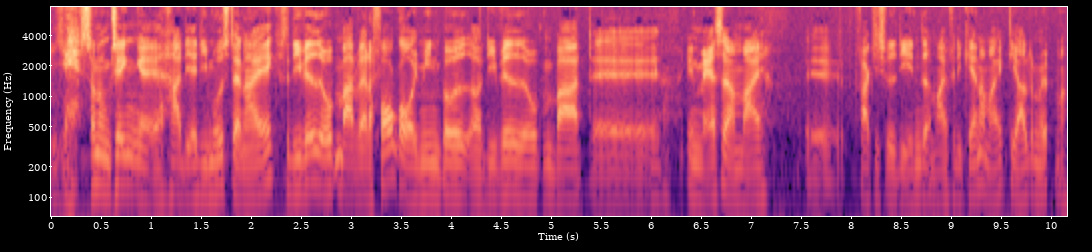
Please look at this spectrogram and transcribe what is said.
ja, sådan nogle ting øh, har de, er de modstandere ikke? Så de ved åbenbart, hvad der foregår i min båd, og de ved åbenbart øh, en masse om mig. Øh, faktisk ved de intet om mig, for de kender mig ikke, de har aldrig mødt mig.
